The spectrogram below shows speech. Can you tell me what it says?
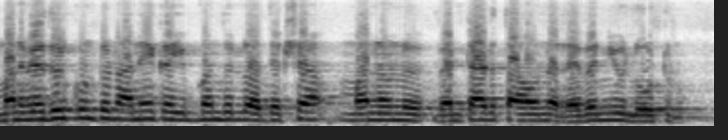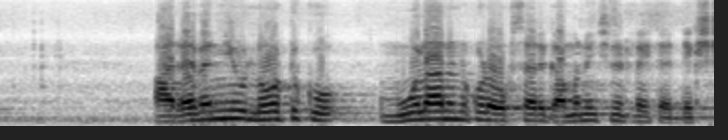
మనం ఎదుర్కొంటున్న అనేక ఇబ్బందుల్లో అధ్యక్ష మనల్ని వెంటాడుతా ఉన్న రెవెన్యూ లోటును. ఆ రెవెన్యూ లోటుకు మూలాలను కూడా ఒకసారి గమనించినట్లయితే అధ్యక్ష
